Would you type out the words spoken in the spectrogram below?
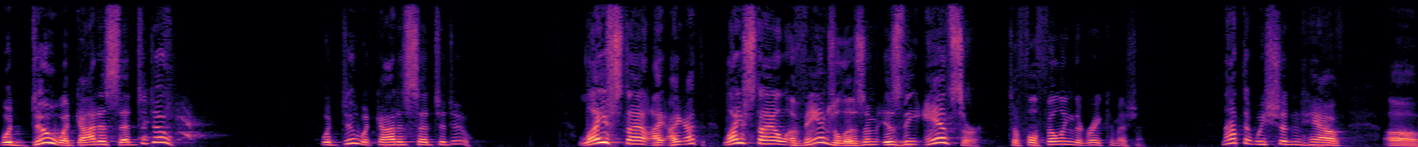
would do what God has said to do. Would do what God has said to do. Lifestyle, I, I got, lifestyle evangelism is the answer to fulfilling the Great Commission. Not that we shouldn't have uh,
